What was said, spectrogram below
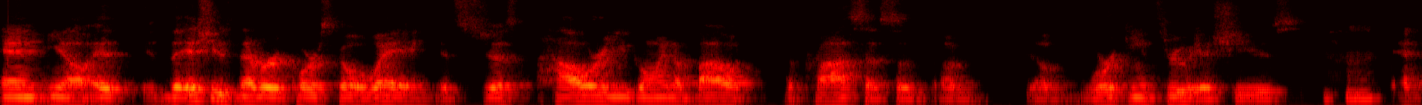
And you know, it the issues never, of course, go away. It's just how are you going about the process of of, of working through issues mm-hmm. and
